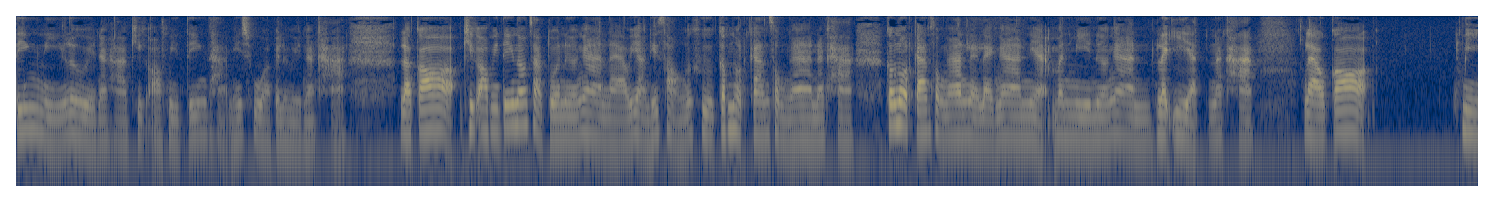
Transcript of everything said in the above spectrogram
팅นี้เลยนะคะ Kick Off Meeting ถามให้ชัวร์ไปเลยนะคะ แล้วก็ Kick Off Meeting นอกจากตัวเนื้องานแล้วอย่างที่ 2 ก็คือกำหนดการส่งงานนะคะกำหนดการส่งงานหลาย ๆ งานเนี่ยมันมีเนื้องานละเอียดนะคะ แล้วก็มี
